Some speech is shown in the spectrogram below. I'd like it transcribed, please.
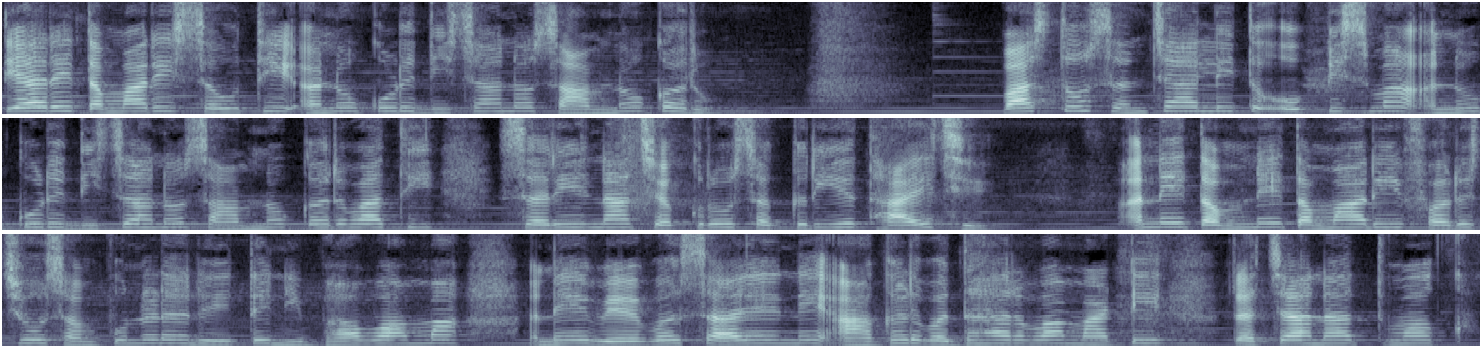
ત્યારે તમારી સૌથી અનુકૂળ દિશાનો સામનો કરો. વાસ્તુ સંચાલિત ઓફિસમાં અનુકૂળ દિશાનો સામનો કરવાથી શરીરના ચક્રો સક્રિય થાય છે અને તમને તમારી ફરજો સંપૂર્ણ રીતે નિભાવવામાં અને વ્યવસાયને આગળ વધારવા માટે રચનાત્મક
